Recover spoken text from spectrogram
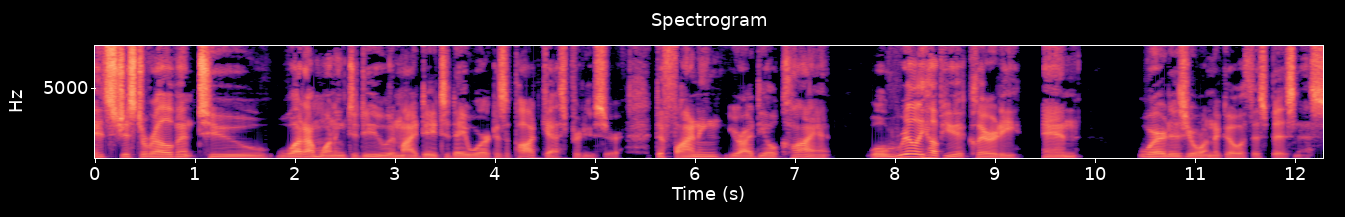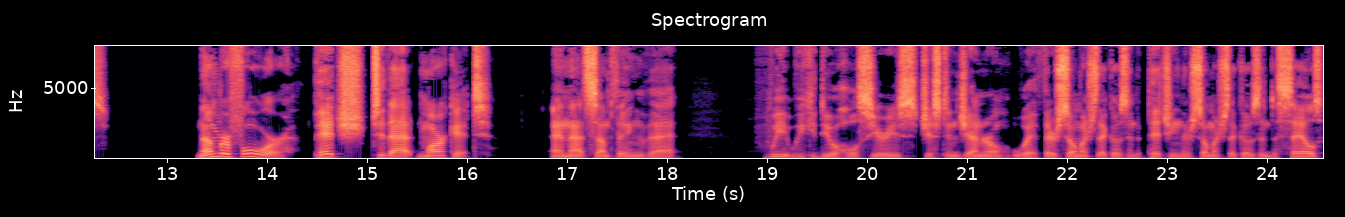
it's just irrelevant to what I'm wanting to do in my day-to-day work as a podcast producer. Defining your ideal client will really help you get clarity in where it is you're wanting to go with this business. Number 4, pitch to that market. And that's something that we we could do a whole series just in general with. There's so much that goes into pitching. There's so much that goes into sales.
